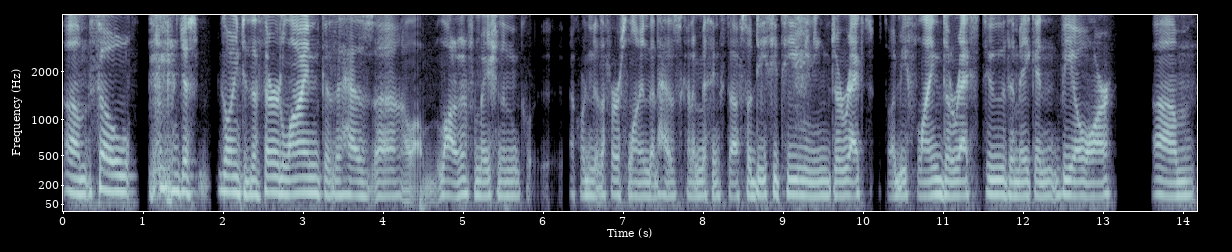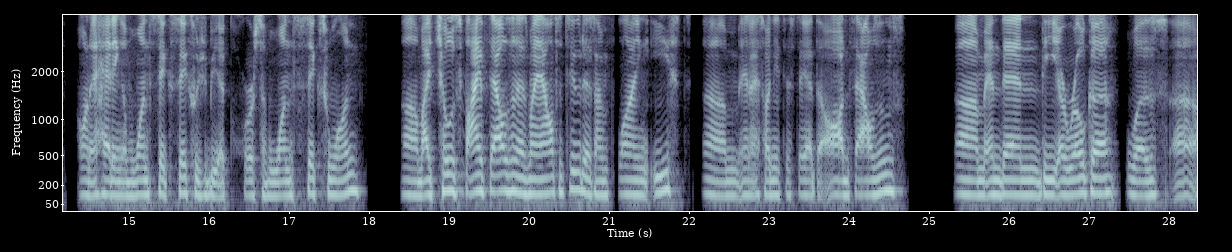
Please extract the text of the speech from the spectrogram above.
Um, so just going to the third line because it has uh, a lot of information and according to the first line that has kind of missing stuff. So DCT meaning direct. So I'd be flying direct to the Macon VOR um, on a heading of 166, which would be a course of 161. Um, I chose 5,000 as my altitude as I'm flying east, um, and I so I need to stay at the odd thousands. Um, and then the OROCA was uh,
